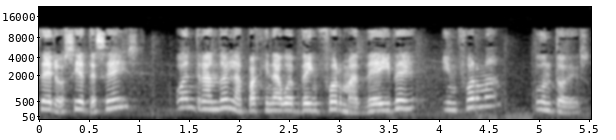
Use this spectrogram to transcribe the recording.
076 o entrando en la página web de Informa DIB informa.es.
